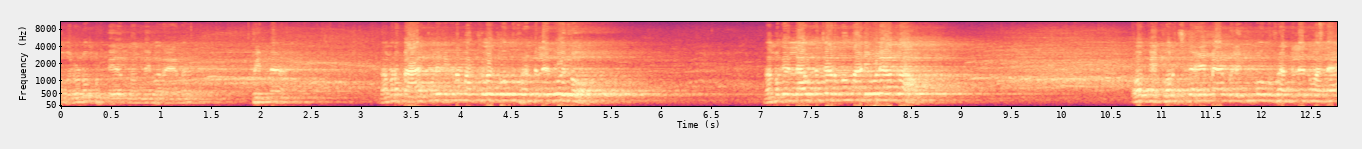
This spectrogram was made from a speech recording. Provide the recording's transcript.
അവരോടും പ്രത്യേകം നന്ദി പറയണം. പിന്നെ നമ്മുടെ ബാക്കിലിരിക്കുന്ന മക്കളൊക്കെ ഒന്ന് ഫ്രണ്ടിലേക്ക് വരുമോ നമുക്ക് എല്ലാവർക്കും ചേർന്ന് അടിപൊളിയാക്കാം. ഓക്കെ കുറച്ച് കഴിയുമ്പോൾ ഞാൻ വിളിക്കുമ്പോൾ ഒന്ന് ഫ്രണ്ടിലേക്ക് വന്നേ.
